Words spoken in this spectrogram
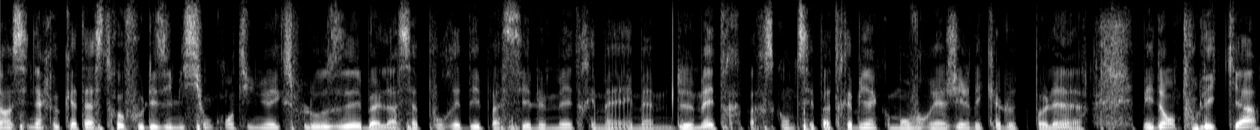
un scénario catastrophe où les émissions continuent à exploser, ben là, ça pourrait dépasser le mètre et même 2 mètres, parce qu'on ne sait pas très bien comment vont réagir les calottes polaires. Mais dans tous les cas,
